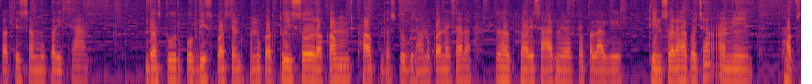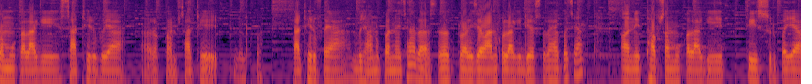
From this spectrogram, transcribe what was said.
प्रति समूह परीक्षा। दस्तुरको बिस पर्सेन्ट भन्नुपर्छ दुई सौ रकम थप दस्तुर बुझाउनु पर्नेछ र प्रहरी सहायक निरीक्षकको लागि तिन सौ रहेको छ अनि थप समूहका लागि साठी रुपियाँ रकम साठी साठी रुपियाँ बुझाउनु पर्नेछ र सशस्त्र प्रहरी जवानको लागि डेढ सौ रहेको छ अनि थप समूहको लागि तिस रुपियाँ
